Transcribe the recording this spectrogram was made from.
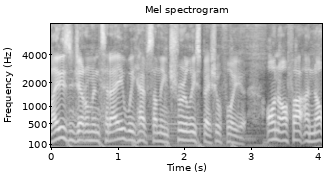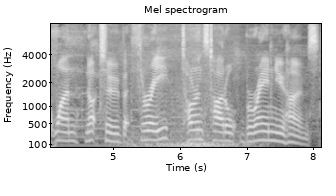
Ladies and gentlemen, today we have something truly special for you. On offer are not one, not two, but three Torrens title brand new homes.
